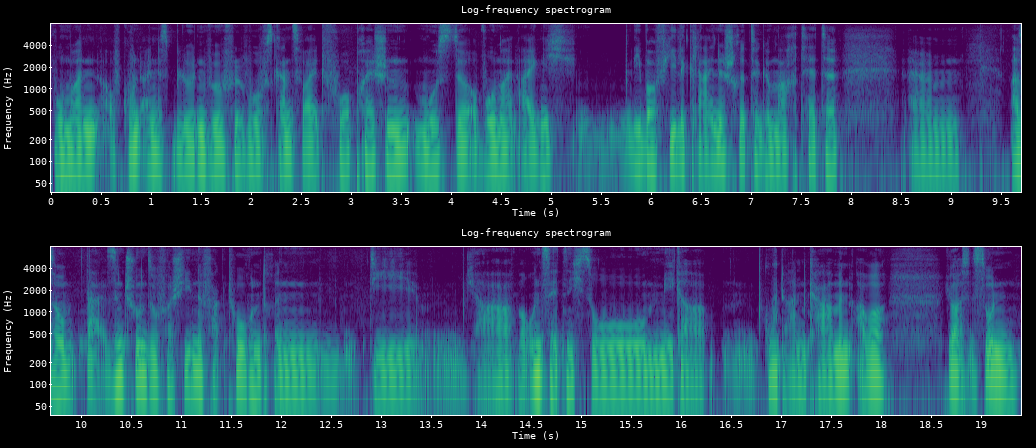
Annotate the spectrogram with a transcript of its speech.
wo man aufgrund eines blöden Würfelwurfs ganz weit vorpreschen musste, obwohl man eigentlich lieber viele kleine Schritte gemacht hätte. Ähm, also da sind schon so verschiedene Faktoren drin, die ja bei uns jetzt nicht so mega gut ankamen. Aber ja, es ist so ein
